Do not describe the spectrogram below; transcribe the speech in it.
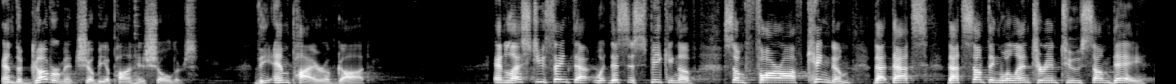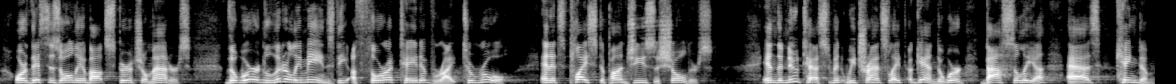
And the government shall be upon his shoulders, the empire of God. And lest you think that what this is speaking of some far off kingdom, that that's, that's something we'll enter into someday, or this is only about spiritual matters. The word literally means the authoritative right to rule, and it's placed upon Jesus' shoulders. In the New Testament, we translate again the word basileia as kingdom.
